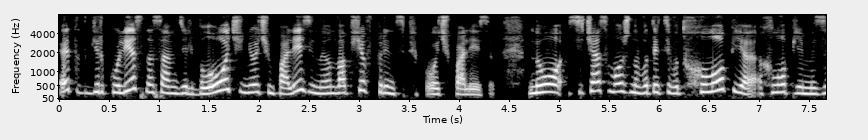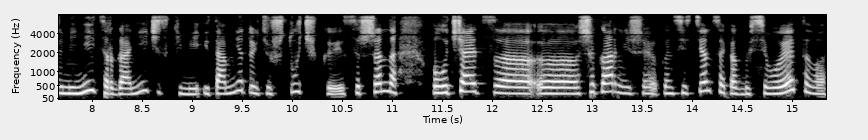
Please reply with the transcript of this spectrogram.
Этот Геркулес, на самом деле, был очень-очень полезен, и он вообще, в принципе, очень полезен. Но сейчас можно вот эти вот хлопья, хлопьями заменить органическими, и там нету этих штучек, и совершенно получается э, шикарнейшая консистенция как бы всего этого.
